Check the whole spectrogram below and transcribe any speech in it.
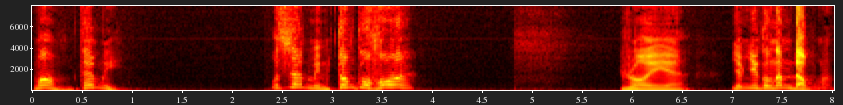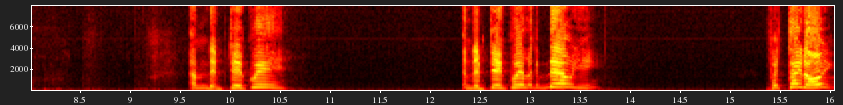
Mom tell me What's that mean Tôm cô hổ Rồi à, Giống như con nắm độc đó. Anh đẹp trai quê. Anh đẹp trai quê là cái đeo gì? Phải thay đổi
